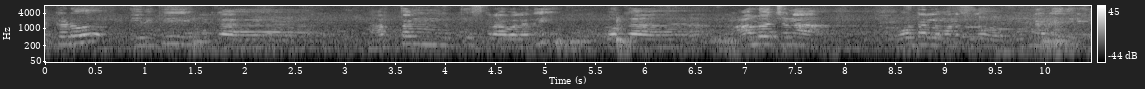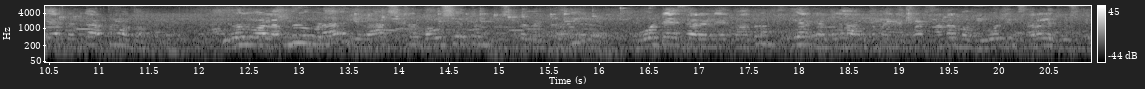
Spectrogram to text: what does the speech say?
ఎక్కడో దీనికి ఒక అర్థం తీసుకురావాలని ఒక ఆలోచన ఓటర్ల మనసులో ఉందనేది క్లియర్ కట్గా అర్థమవుతుంది. ఈరోజు వాళ్ళందరూ కూడా ఈ రాష్ట్ర భవిష్యత్తును దృష్టిలో పెట్టుకొని ఓటేశారనేది మాత్రం క్లియర్ కట్గా అర్థమైనటువంటి సందర్భం. ఈ ఓటింగ్ సరళి చూస్తే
